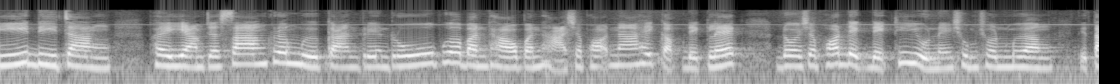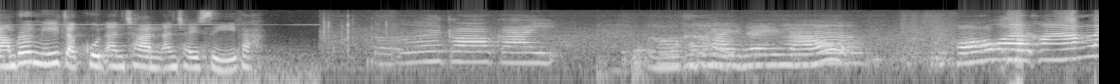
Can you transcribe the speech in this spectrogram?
นี้ดีจัง พยายามจะสร้างเครื่องมือการเรียนรู้ เพื่อบรรเทาปัญหาเฉพาะหน้าให้กับเด็กเล็ก โดยเฉพาะเด็กๆ ที่อยู่ในชุมชนเมือง ติดตามเรื่องนี้จากคุณอัญชันอัญชัยศรีค่ะเอ้ยกอไก่ไข่ในเล้าขอวดค้างแล้ว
